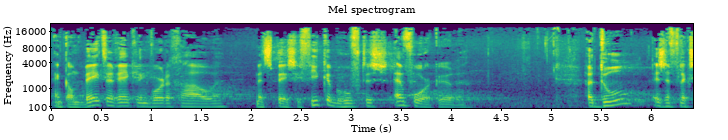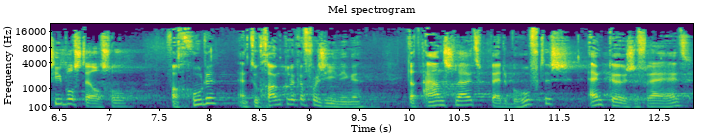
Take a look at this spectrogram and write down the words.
en kan beter rekening worden gehouden... met specifieke behoeftes en voorkeuren. Het doel is een flexibel stelsel van goede en toegankelijke voorzieningen... dat aansluit bij de behoeftes en keuzevrijheid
